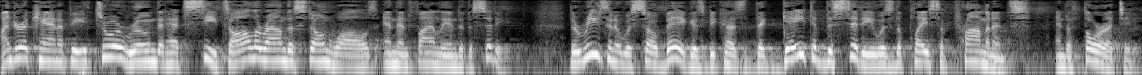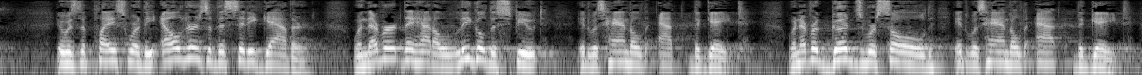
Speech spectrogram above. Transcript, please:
under a canopy through a room that had seats all around the stone walls and then finally into the city. The reason it was so big is because the gate of the city was the place of prominence and authority. It was the place where the elders of the city gathered. Whenever they had a legal dispute, it was handled at the gate. Whenever goods were sold, it was handled at the gate.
